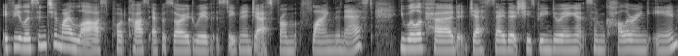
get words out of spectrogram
If you listen to my last podcast episode with Stephen and Jess from Flying the Nest, you will have heard Jess say that she's been doing some coloring in,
